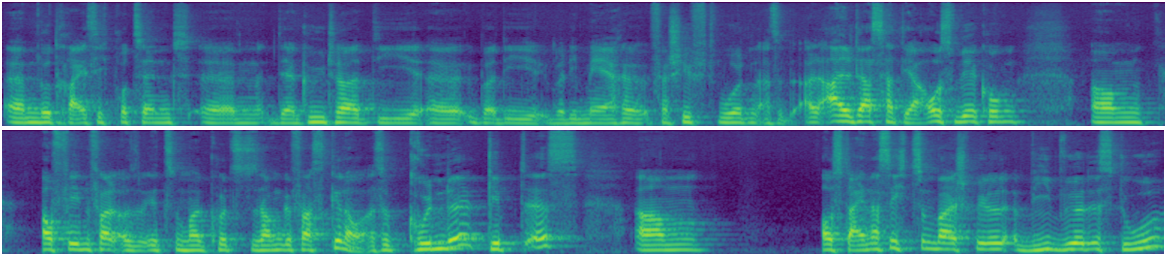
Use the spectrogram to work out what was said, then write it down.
Ähm, nur 30 Prozent der Güter, die äh, über, die über die Meere verschifft wurden. Also all, all das hat ja Auswirkungen. auf jeden Fall, also jetzt nochmal kurz zusammengefasst, genau, also Gründe gibt es. Ähm, aus deiner Sicht zum Beispiel, wie würdest du,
